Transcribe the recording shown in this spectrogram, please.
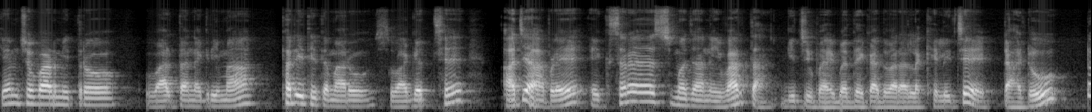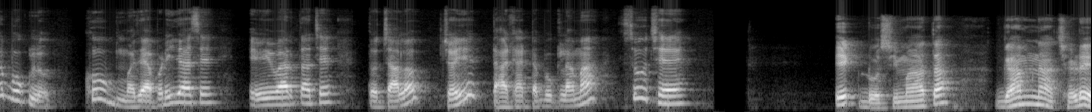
કેમ છો બાળ મિત્રો? વાર્તા નગરીમાં ફરીથી તમારું સ્વાગત છે. આજે આપણે એક સરસ મજાની વાર્તા ગીજુભાઈ બધેકા દ્વારા લખેલી છે. ટાઢું ટબુકલું. ખૂબ મજા પડી જશે એવી વાર્તા છે. તો ચાલો જોઈએ ટાઢા ટબુકલામાં શું છે? એક ડોશીમાં હતા. ગામના છેડે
